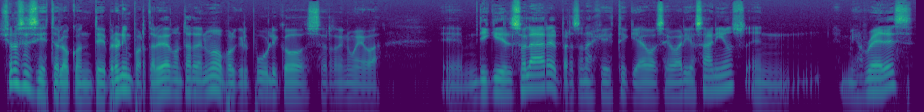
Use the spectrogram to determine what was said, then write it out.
Yo no sé si esto lo conté, pero no importa, lo voy a contar de nuevo porque el público se renueva. Eh, Dicky del Solar, el personaje este que hago hace varios años en, mis redes.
